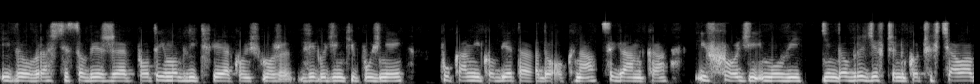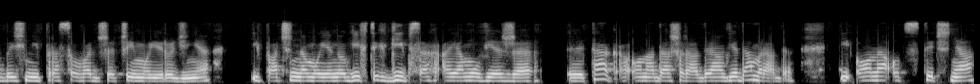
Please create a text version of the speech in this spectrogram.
I wyobraźcie sobie, że po tej modlitwie, jakąś może dwie godzinki później, puka mi kobieta do okna, cyganka, i wchodzi i mówi: Dzień dobry, dziewczynko, czy chciałabyś mi prasować rzeczy i mojej rodzinie? I patrzy na moje nogi w tych gipsach, a ja mówię, że y, tak, a ona dasz radę, ja mówię, dam radę. I ona od stycznia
